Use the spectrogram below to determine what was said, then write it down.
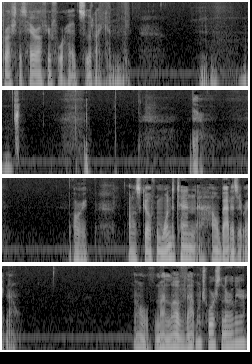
brush this hair off your forehead so that I can. There. Alright. On a scale from 1 to 10, how bad is it right now? Oh, my love, that much worse than earlier?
